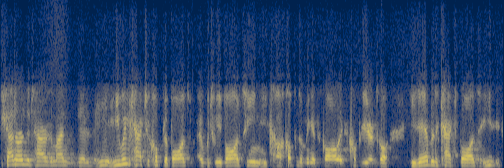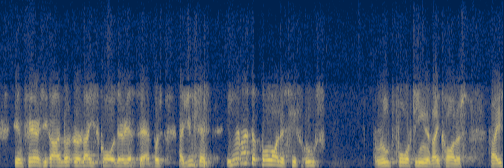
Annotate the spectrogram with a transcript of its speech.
Shanagher, the target man, he, he will catch a couple of balls, uh, which we've all seen. He caught a couple of them against Galway a couple of years ago. He's able to catch balls. He, in fairness, he got another nice goal there yesterday. But as you said, even if the ball is hit route, route 14, as I call it, right?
